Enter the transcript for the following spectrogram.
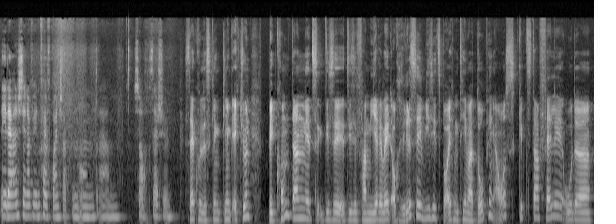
nee, da entstehen auf jeden Fall Freundschaften und ähm, ist auch sehr schön. Sehr cool, das klingt, klingt echt schön. Bekommt dann jetzt diese, diese familiäre Welt auch Risse? Wie sieht es bei euch im Thema Doping aus? Gibt es da Fälle oder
